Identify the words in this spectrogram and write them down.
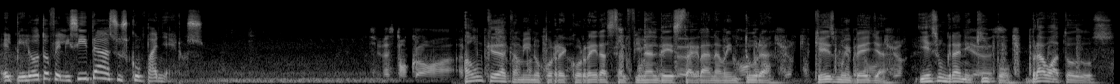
el piloto felicita a sus compañeros. Aún queda camino por recorrer hasta el final de esta gran aventura, que es muy bella y es un gran equipo. Bravo a todos.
